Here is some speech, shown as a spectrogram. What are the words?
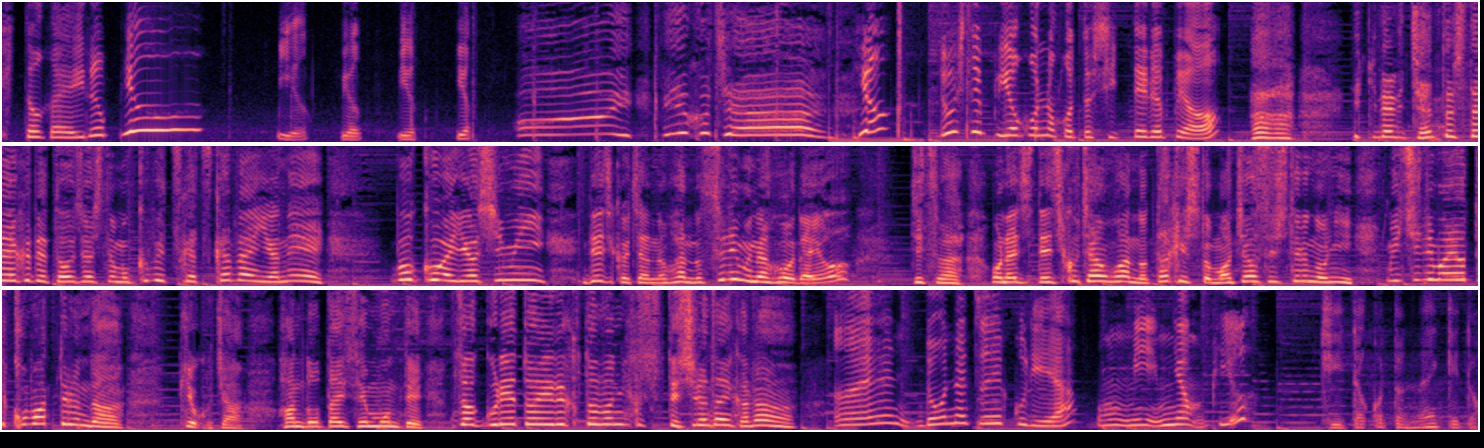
る人がいるぴょ。ぴょぴょぴょぴょはーいぴよこちゃん。ぴょどうしてピヨコのこと知ってるぴょ？ああいきなりちゃんとした役で登場しても区別がつかないよね。僕はよしみデジコちゃんのファンのスリムな方だよ。実は同じデジコちゃんファンのたけしと待ち合わせしてるのに道に迷って困ってるんだ。ピヨコちゃん半導体専門店ザ・グレートエレクトロニクスって知らないかな。えー、ドーナツエクリア？みにゃんぴよ？聞いたことないけど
